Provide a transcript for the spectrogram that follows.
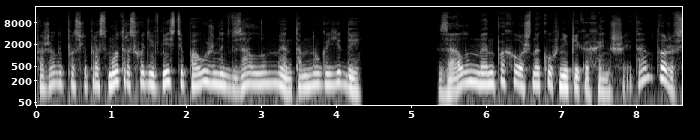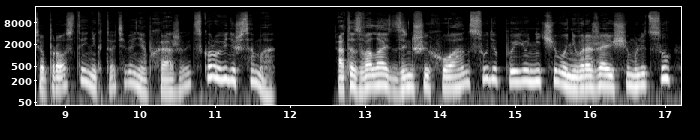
Пожалуй, после просмотра сходим вместе поужинать в зал Лунмен, там много еды. Зал Лунмен похож на кухню Пика Хэньши. Там тоже все просто, и никто тебя не обхаживает. Скоро увидишь сама. Отозвалась Цзиньши Хуан, судя по ее ничего не выражающему лицу —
